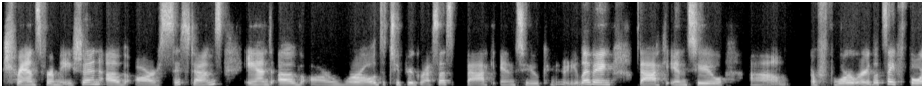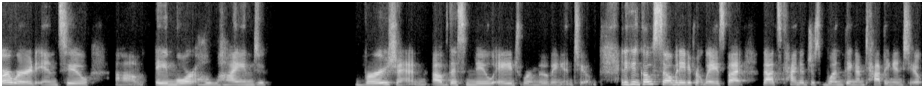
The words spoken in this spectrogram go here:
transformation of our systems and of our world to progress us back into community living back into um, or forward, let's say forward into um, a more aligned version of this new age we're moving into. And it can go so many different ways, but that's kind of just one thing I'm tapping into.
